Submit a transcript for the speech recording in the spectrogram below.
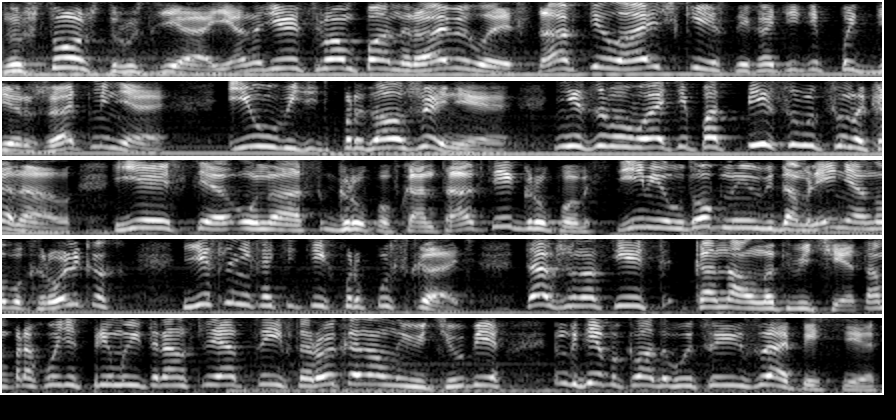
Ну что ж, друзья, я надеюсь, вам понравилось. Ставьте лайки, если хотите поддержать меня и увидеть продолжение. Не забывайте подписываться на канал. Есть э, у нас группа ВКонтакте, группа в Стиме, удобные уведомления о новых роликах, если не хотите их пропускать. Также у нас есть канал на Твиче, там проходят прямые трансляции, и второй канал на Ютубе, где выкладываются их записи.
